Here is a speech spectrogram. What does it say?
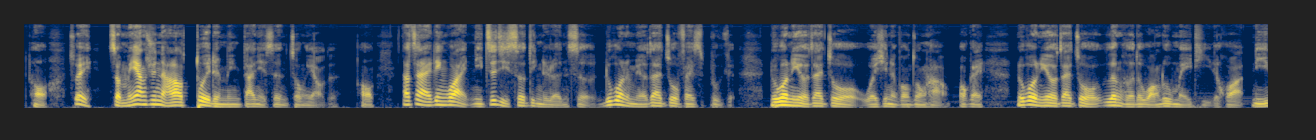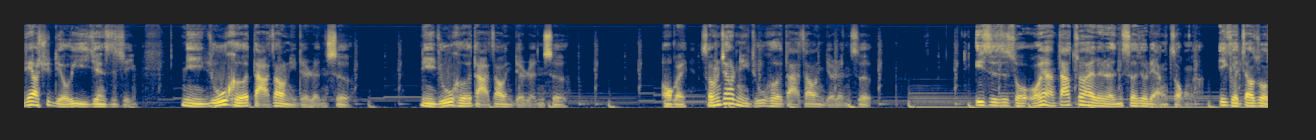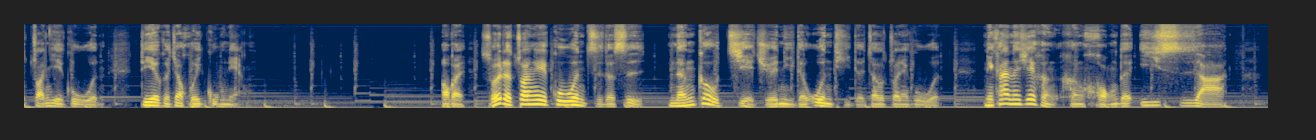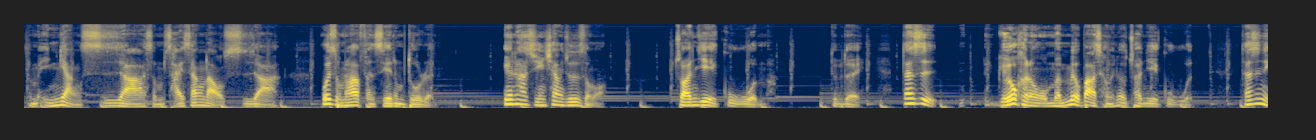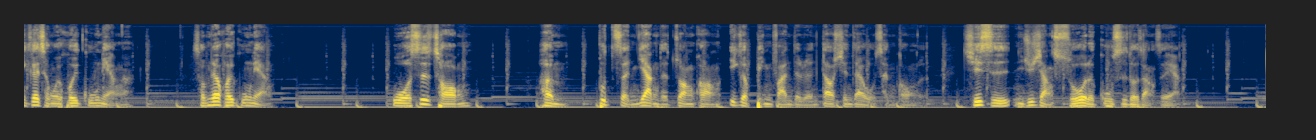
哦，所以怎么样去拿到对的名单也是很重要的。哦，那再来另外你自己设定的人设，如果你没有在做 Facebook，如果你有在做微信的公众号，OK，如果你有在做任何的网络媒体的话，你一定要去留意一件事情：你如何打造你的人设？你如何打造你的人设？OK，什么叫你如何打造你的人设？意思是说，我想搭出来的人设就两种了，一个叫做专业顾问，第二个叫灰姑娘。OK，所谓的专业顾问指的是能够解决你的问题的，叫做专业顾问。你看那些很很红的医师啊，什么营养师啊，什么财商老师啊，为什么他粉丝那么多人？因为他形象就是什么专业顾问嘛，对不对？但是有可能我们没有办法成为那个专业顾问，但是你可以成为灰姑娘啊。什么叫灰姑娘？我是从很不怎样的状况，一个平凡的人，到现在我成功了。其实你去想，所有的故事都长这样。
